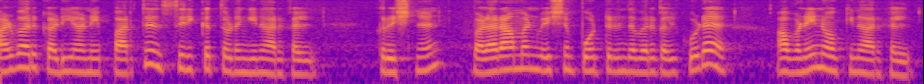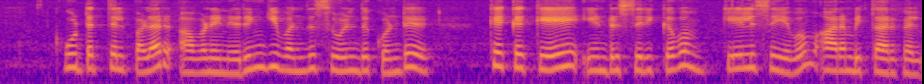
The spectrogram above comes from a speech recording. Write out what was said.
ஆழ்வார்க்கடியானை பார்த்து சிரிக்கத் தொடங்கினார்கள். கிருஷ்ணன் பலராமன் வேஷம் போட்டிருந்தவர்கள் கூட அவனை நோக்கினார்கள். கூட்டத்தில் பலர் அவனை நெருங்கி வந்து சூழ்ந்து கொண்டு கே என்று சிரிக்கவும் கேலி செய்யவும் ஆரம்பித்தார்கள்.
